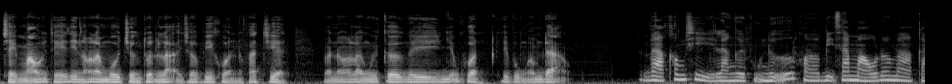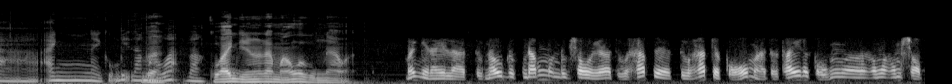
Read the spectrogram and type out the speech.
chảy máu như thế thì nó là môi trường thuận lợi cho vi khuẩn nó phát triển và nó là nguy cơ gây nhiễm khuẩn cái vùng âm đạo Và không chỉ là người phụ nữ có bị ra máu đâu mà cả anh này cũng bị ra Vâng. máu ạ. Vâng. của anh thì nó ra máu ở vùng nào ạ mấy ngày nay là tôi nấu nước nóng nước sôi á tôi hấp tôi hấp cho cổ mà tôi thấy nó cũng ờ, không không sụp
